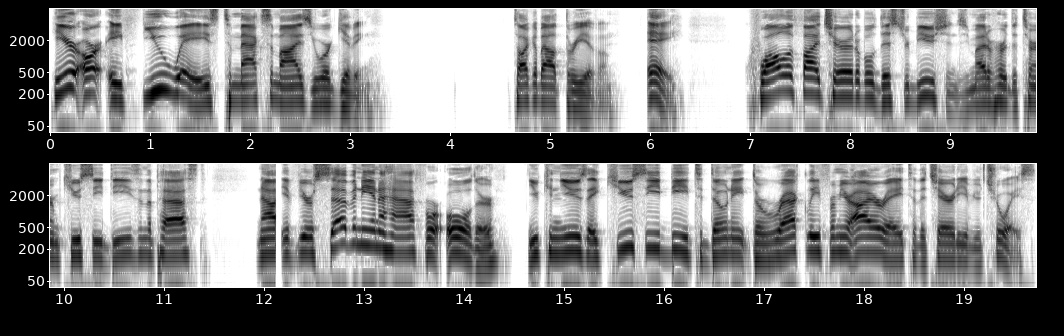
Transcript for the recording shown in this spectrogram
Here are a few ways to maximize your giving. Talk about three of them. A, qualified charitable distributions. You might have heard the term QCDs in the past. Now, if you're 70 and a half or older, you can use a QCD to donate directly from your IRA to the charity of your choice.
